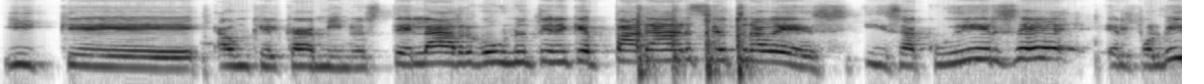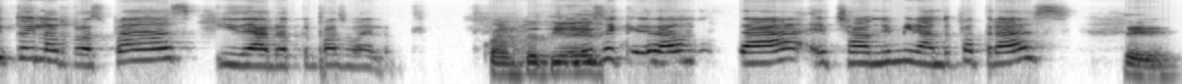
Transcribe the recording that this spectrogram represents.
y que aunque el camino esté largo, uno tiene que pararse otra vez y sacudirse el polvito y las raspadas y dar otro paso adelante. ¿Cuánto tienes? Uno se queda donde está, echando y mirando para atrás. Sí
